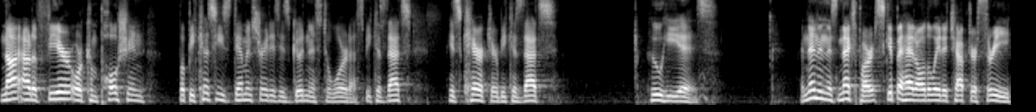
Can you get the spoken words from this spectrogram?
not out of fear or compulsion, but because He's demonstrated His goodness toward us, because that's His character, because that's who He is. And then in this next part, skip ahead all the way to chapter 3.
